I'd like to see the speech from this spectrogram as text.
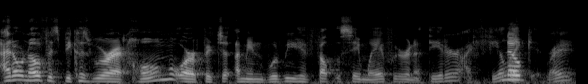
I, I don't know if it's because we were at home or if it just, I mean, would we have felt the same way if we were in a theater? I feel Nope. like it, right?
